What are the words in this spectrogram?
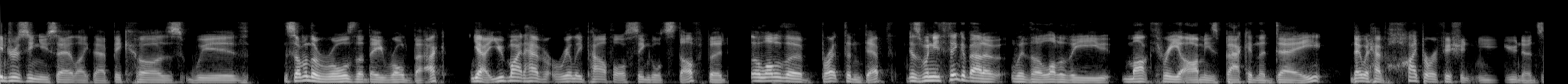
Interesting you say it like that because with some of the rules that they rolled back, yeah, you might have really powerful single stuff, but a lot of the breadth and depth, because when you think about it with a lot of the Mark III armies back in the day, they would have hyper efficient units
